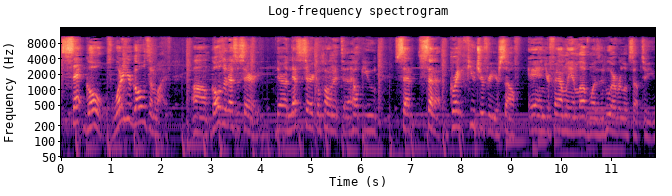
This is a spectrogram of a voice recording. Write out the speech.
Set goals. What are your goals in life? Um, goals are necessary. They're a necessary component to help you set set a great future for yourself and your family and loved ones and whoever looks up to you.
